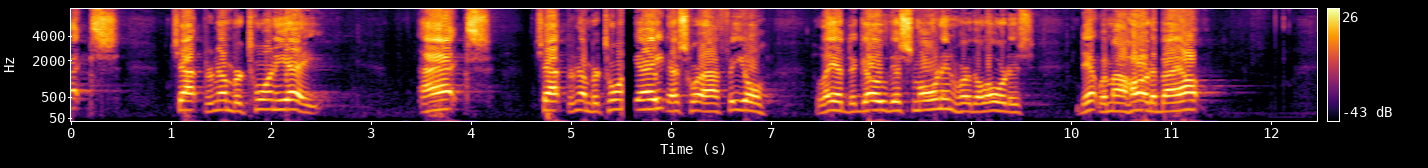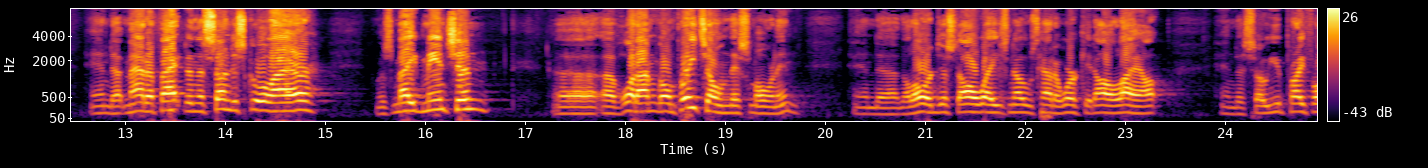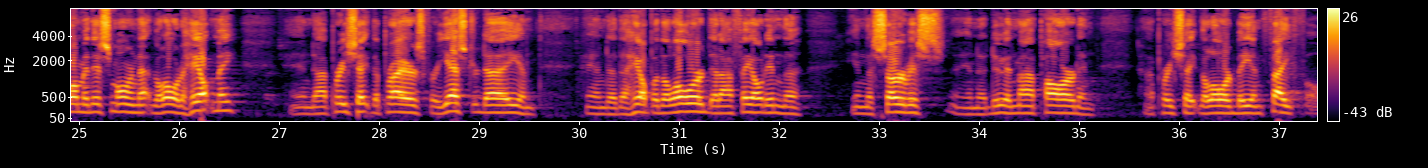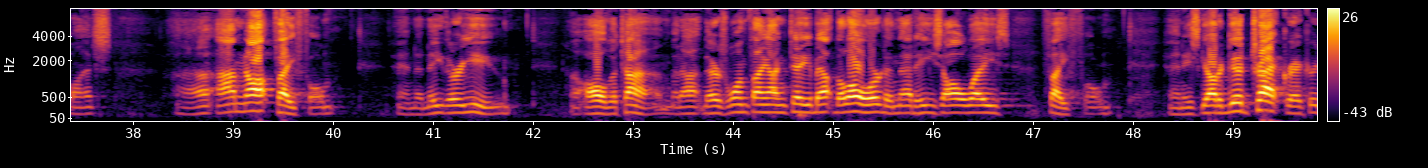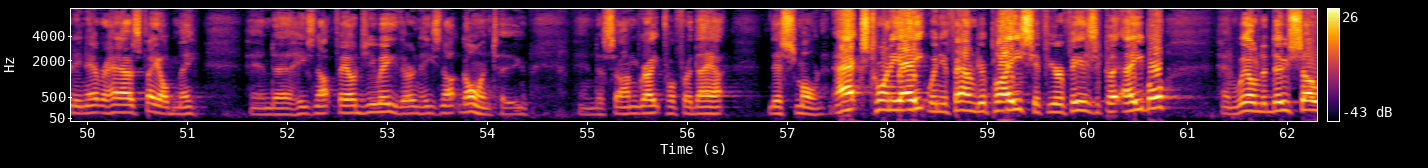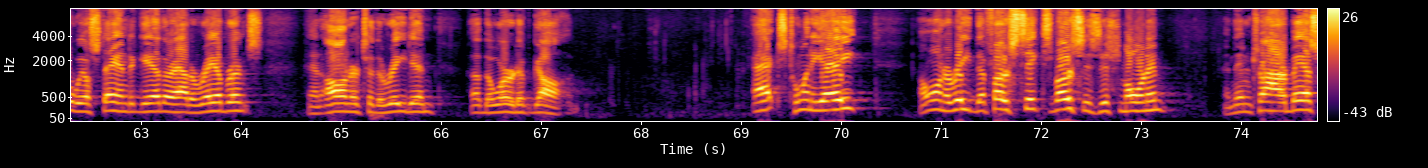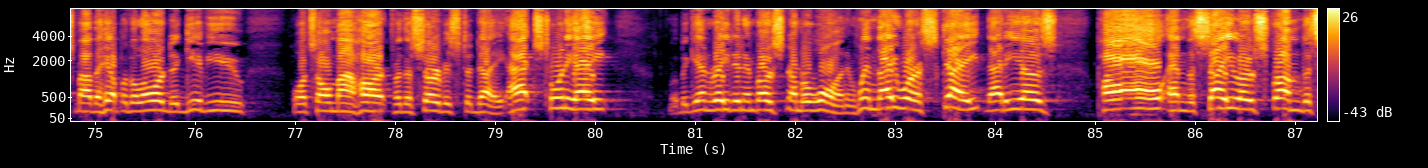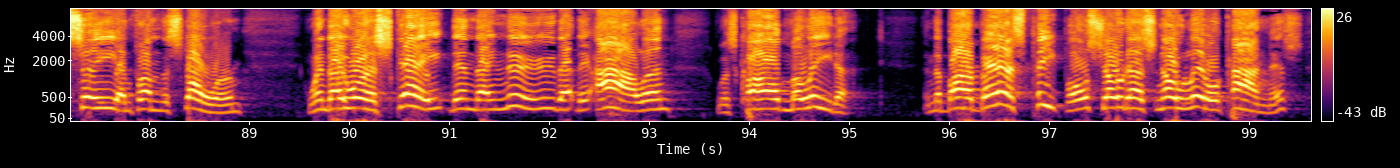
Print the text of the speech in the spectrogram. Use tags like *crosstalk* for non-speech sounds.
Acts chapter number 28. Acts chapter number 28. That's where I feel led to go this morning, where the Lord has dealt with my heart about. And uh, matter of fact, in the Sunday school hour was made mention uh, of what I'm going to preach on this morning. And uh, the Lord just always knows how to work it all out. And uh, so you pray for me this morning that the Lord will help me. And I appreciate the prayers for yesterday and and uh, the help of the Lord that I felt in the in the service and uh, doing my part. And I appreciate the Lord being faithful. Uh, I'm not faithful, and uh, neither are you uh, all the time. But I, there's one thing I can tell you about the Lord, and that He's always faithful. And He's got a good track record. He never has failed me. And uh, He's not failed you either, and He's not going to. And so I'm grateful for that this morning. Acts 28, when you found your place, if you're physically able and willing to do so, we'll stand together out of reverence and honor to the reading of the Word of God. Acts 28, I want to read the first six verses this morning and then try our best by the help of the Lord to give you what's on my heart for the service today. Acts 28, we'll begin reading in verse number 1. And when they were escaped, that is, Paul and the sailors from the sea and from the storm, when they were escaped, then they knew that the island was called Melita. And the barbarous people showed us no little kindness,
